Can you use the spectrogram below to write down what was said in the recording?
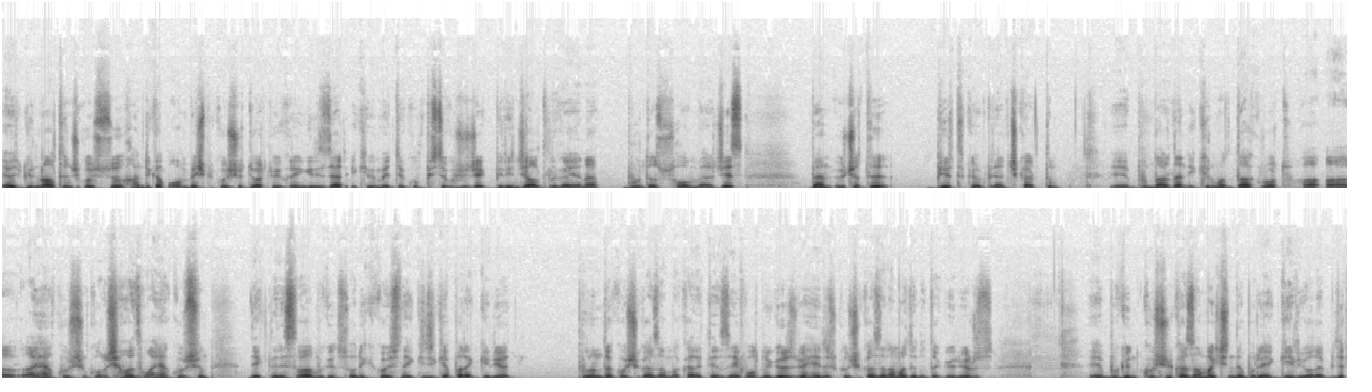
Evet günün 6. koşusu handikap 15 bir koşu 4 büyük İngilizler 2000 metre kum pistte koşacak birinci altılı gayana burada son vereceğiz. Ben 3 atı bir tık ön plan çıkarttım. E, bunlardan 2 numara Dark Road ha, a, Ayhan Kurşun konuşamadım. Ayhan Kurşun deklaresi var bugün. Son iki koşusunda ikincilik yaparak geliyor. Bunun da koşu kazanma karakteri zayıf olduğunu görüyoruz ve henüz koşu kazanamadığını da görüyoruz. E, bugün koşuyu kazanmak için de buraya geliyor olabilir.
